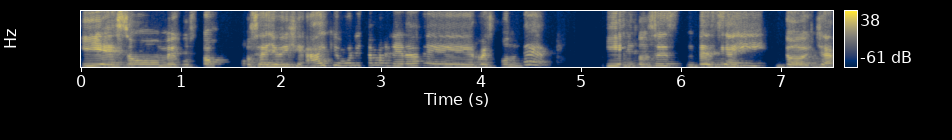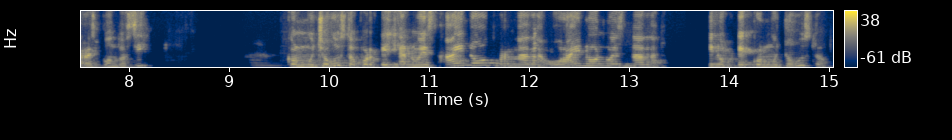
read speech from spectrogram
Y eso me gustó. O sea, yo dije, ay, qué bonita manera de responder. Y entonces, desde ahí, yo ya respondo así, con mucho gusto, porque ya no es, ay, no, por nada, o ay, no, no es nada, sino que con mucho gusto.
